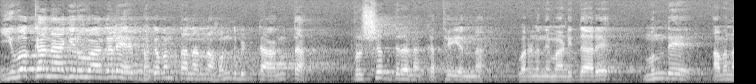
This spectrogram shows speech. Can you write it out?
ಯುವಕನಾಗಿರುವಾಗಲೇ ಭಗವಂತನನ್ನು ಹೊಂದಿಬಿಟ್ಟ ಅಂತ ಪೃಷದ್ರನ ಕಥೆಯನ್ನು ವರ್ಣನೆ ಮಾಡಿದ್ದಾರೆ. ಮುಂದೆ ಅವನ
